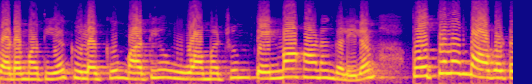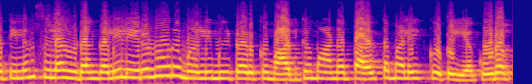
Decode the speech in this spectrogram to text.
வடமத்திய கிழக்கு மத்திய உவா மற்றும் தென் மாகாணங்களிலும் புத்தளம் மாவட்டத்திலும் சில இடங்களில் இருநூறு மில்லிமீட்டருக்கும் அதிகமான பலத்த மழை பெய்யக்கூடும்.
